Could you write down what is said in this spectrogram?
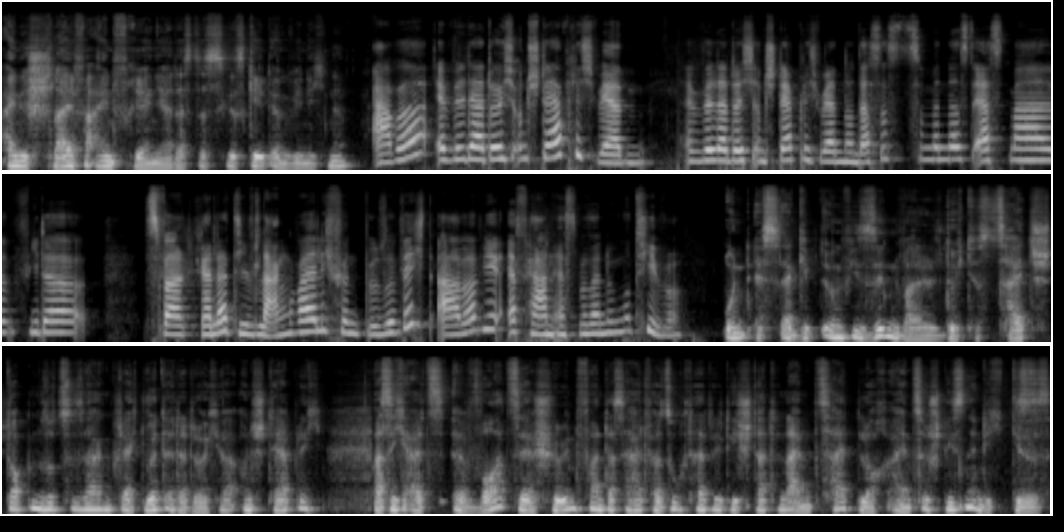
Eine Schleife einfrieren, ja, das, das, das geht irgendwie nicht, ne? Aber er will dadurch unsterblich werden. Er will dadurch unsterblich werden und das ist zumindest erstmal wieder zwar relativ langweilig für einen Bösewicht, aber wir erfahren erstmal seine Motive. Und es ergibt irgendwie Sinn, weil durch das Zeitstoppen sozusagen, vielleicht wird er dadurch ja unsterblich. Was ich als äh, Wort sehr schön fand, dass er halt versucht hatte, die Stadt in einem Zeitloch einzuschließen. Und dieses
